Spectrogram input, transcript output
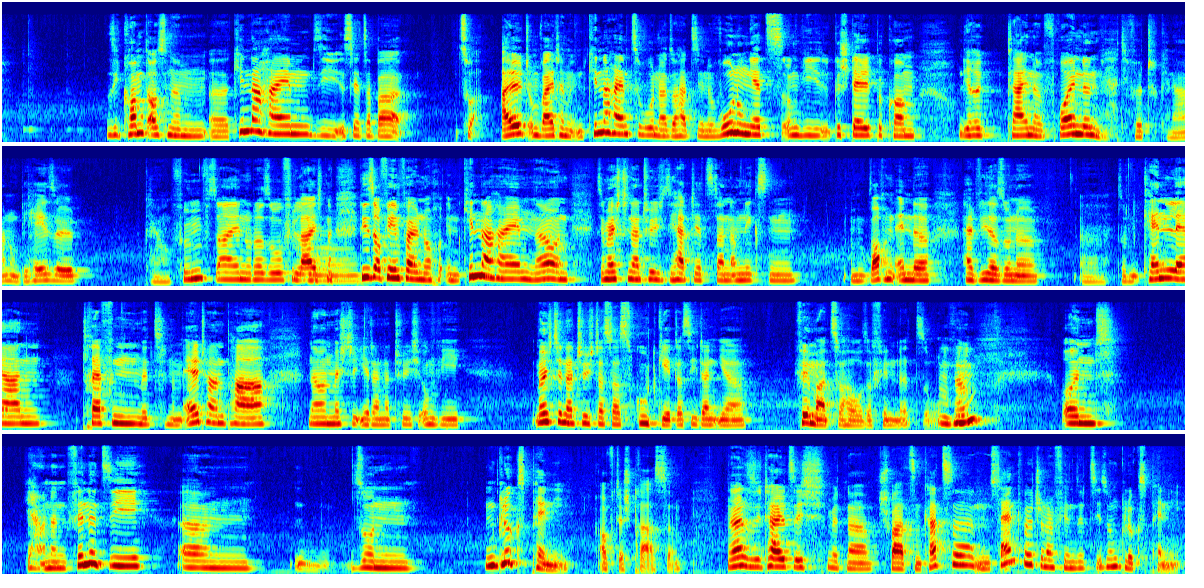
sie kommt aus einem äh, Kinderheim. Sie ist jetzt aber zu alt, um weiter mit dem Kinderheim zu wohnen. Also hat sie eine Wohnung jetzt irgendwie gestellt bekommen. Und ihre kleine Freundin, ja, die wird, keine Ahnung, die Hazel, keine Ahnung, fünf sein oder so vielleicht. Ne? Die ist auf jeden Fall noch im Kinderheim. Ne? Und sie möchte natürlich, sie hat jetzt dann am nächsten am Wochenende halt wieder so eine äh, so ein Kennenlernen-Treffen mit einem Elternpaar. Ne? Und möchte ihr dann natürlich irgendwie möchte natürlich, dass das gut geht, dass sie dann ihr Firma zu Hause findet. So, ne? Und ja, und dann findet sie ähm, so ein, ein Glückspenny auf der Straße. Also sie teilt sich mit einer schwarzen Katze ein Sandwich und dann findet sie so ein Glückspenny.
